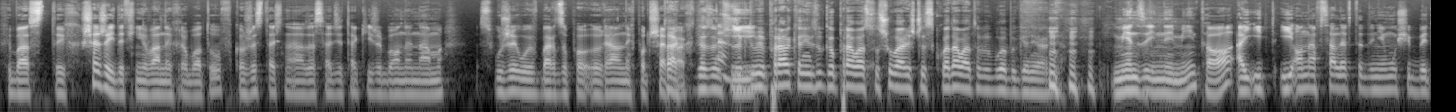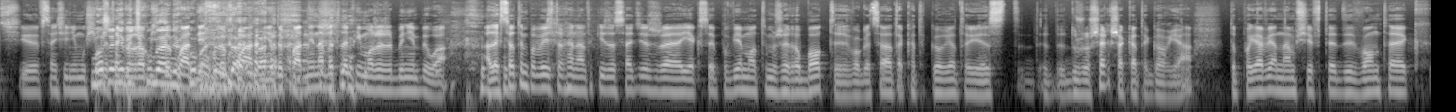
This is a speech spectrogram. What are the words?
chyba z tych szerzej definiowanych robotów korzystać na zasadzie takiej, żeby one nam służyły w bardzo po, realnych potrzebach. Tak, zgadzam się, że I- gdyby pralka nie tylko prała, suszyła, ale jeszcze składała, to by byłoby genialnie. Między innymi to, a i, i ona wcale wtedy nie musi być, e, w sensie nie musimy Może nie tego być robić humany- dokładnie, humanitarna. dokładnie, dokładnie, nawet lepiej może, żeby nie była. Ale chcę o tym powiedzieć trochę na takiej zasadzie, że jak sobie powiemy o tym, że roboty, w ogóle cała ta kategoria to jest dużo szersza kategoria, to pojawia nam się wtedy wątek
